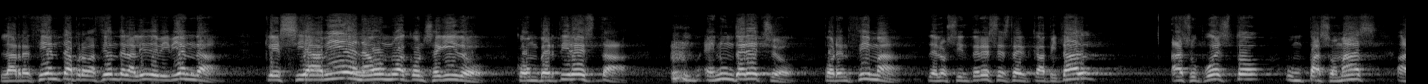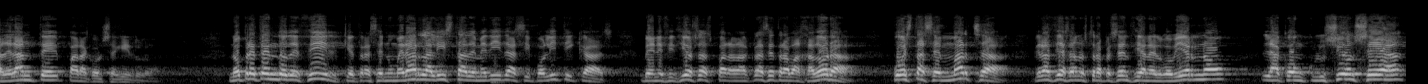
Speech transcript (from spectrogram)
la reciente aprobación de la Ley de Vivienda, que si a bien aún no ha conseguido convertir esta en un derecho por encima de los intereses del capital, ha supuesto un paso más adelante para conseguirlo. No pretendo decir que tras enumerar la lista de medidas y políticas beneficiosas para la clase trabajadora puestas en marcha gracias a nuestra presencia en el Gobierno, la conclusión sea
